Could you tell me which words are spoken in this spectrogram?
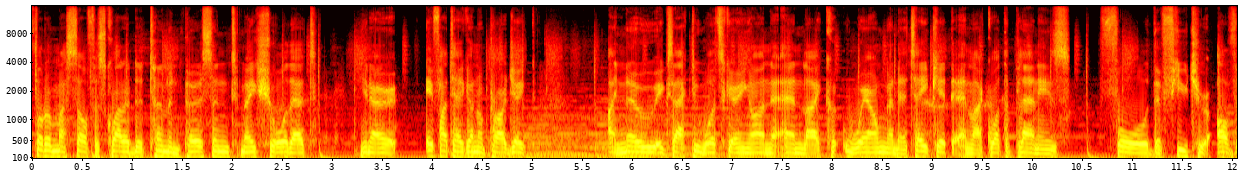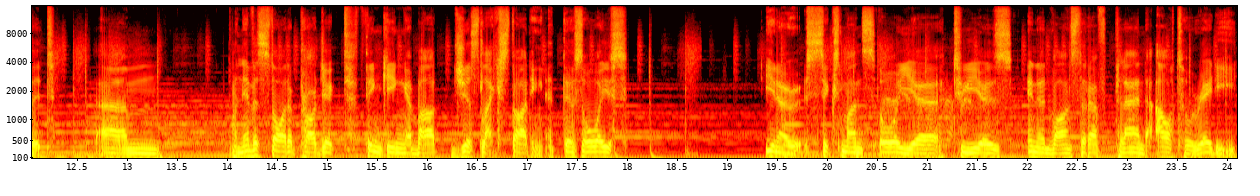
thought of myself as quite a determined person to make sure that you know if I take on a project I know exactly what's going on and like where I'm going to take it and like what the plan is for the future of it. Um, I never start a project thinking about just like starting it. There's always you know six months or a year two years in advance that I've planned out already.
